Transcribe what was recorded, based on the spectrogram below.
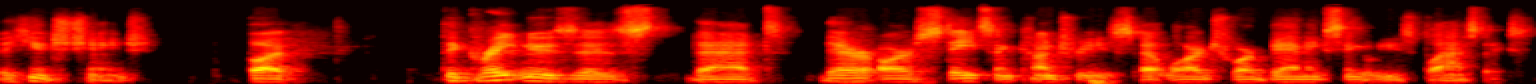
a huge change but the great news is that there are states and countries at large who are banning single-use plastics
